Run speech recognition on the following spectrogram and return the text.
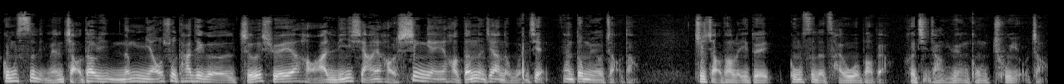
公司里面找到能描述他这个哲学也好啊、理想也好、信念也好等等这样的文件，但都没有找到，只找到了一堆公司的财务报表和几张员工出游照。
